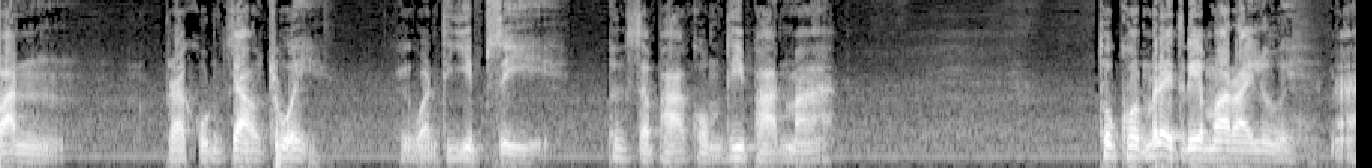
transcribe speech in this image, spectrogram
วันพระคุณเจ้าช่วย คือวันที่ยี่บสี่พฤษภาคมที่ผ่านมา ทุกคนไม่ได้เตรียมอะไรเลยนะ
